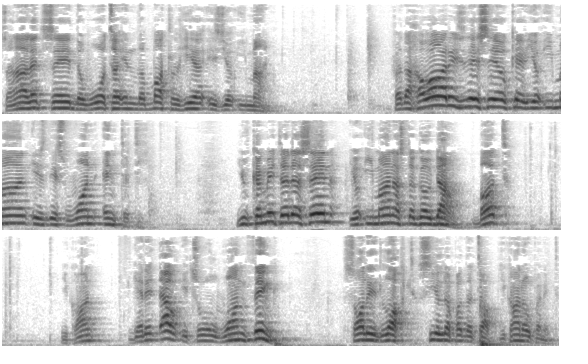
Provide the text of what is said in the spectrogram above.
So now let's say the water in the bottle here is your iman. For the Khawarij, they say, okay, your iman is this one entity. You've committed a sin, your iman has to go down. But you can't get it out. It's all one thing. Solid locked, sealed up at the top. You can't open it.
